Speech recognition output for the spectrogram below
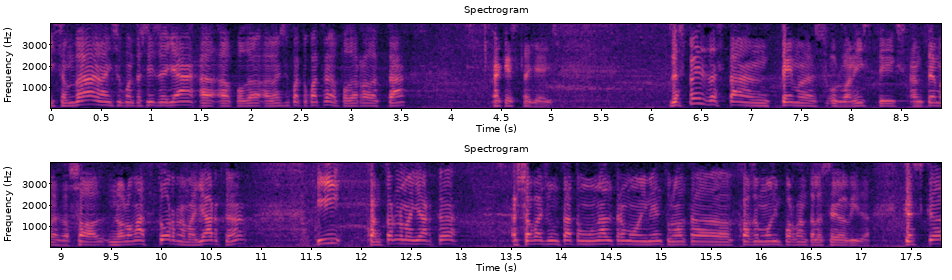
I se'n va l'any 56 allà, a, a l'any 54, a poder redactar aquesta llei. Després d'estar en temes urbanístics, en temes de sol, Nolomat torna a Mallorca i quan torna a Mallorca això va juntat amb un altre moviment, una altra cosa molt important a la seva vida, que és que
